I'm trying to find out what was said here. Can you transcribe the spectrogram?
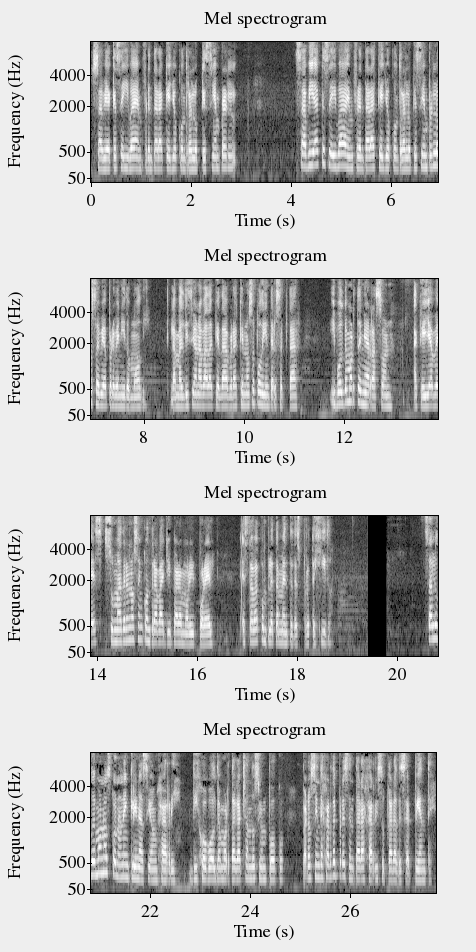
Sabía que se iba a enfrentar aquello contra lo que siempre sabía que se iba a enfrentar aquello contra lo que siempre los había prevenido Modi, la maldición Avada Kedavra que no se podía interceptar. Y Voldemort tenía razón, Aquella vez su madre no se encontraba allí para morir por él. Estaba completamente desprotegido. Saludémonos con una inclinación, Harry, dijo Voldemort agachándose un poco, pero sin dejar de presentar a Harry su cara de serpiente.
